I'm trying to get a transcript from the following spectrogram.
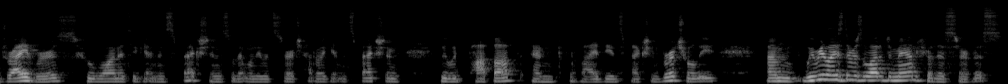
drivers who wanted to get an inspection so that when they would search, how do I get an inspection, we would pop up and provide the inspection virtually. Um, we realized there was a lot of demand for this service.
